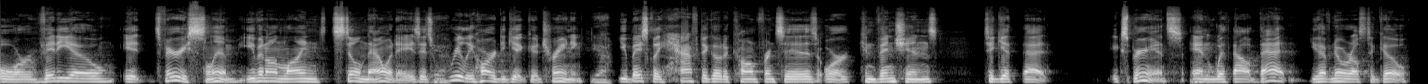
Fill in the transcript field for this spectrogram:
or video, it's very slim. Even online, still nowadays, it's really hard to get good training. Yeah. You basically have to go to conferences or conventions to get that experience. And without that, you have nowhere else to go.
